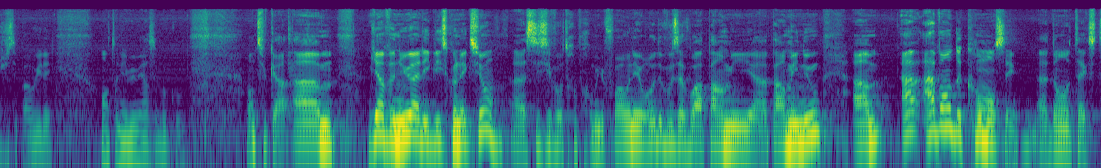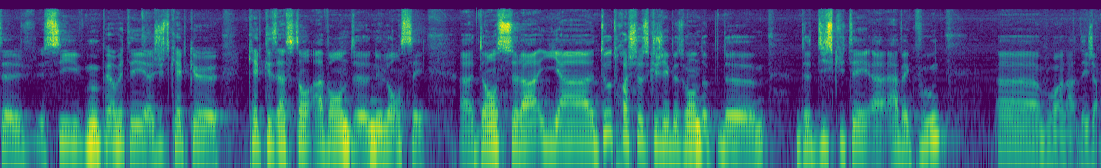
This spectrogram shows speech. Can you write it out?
je ne sais pas où il est, Anthony, mais merci beaucoup. En tout cas, euh, bienvenue à l'Église Connexion. Euh, si c'est votre première fois, on est heureux de vous avoir parmi, euh, parmi nous. avant de commencer dans le texte, si vous me permettez juste quelques, quelques instants avant de nous lancer dans cela, il y a deux ou trois choses que j'ai besoin de, de, discuter avec vous. Voilà, déjà.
